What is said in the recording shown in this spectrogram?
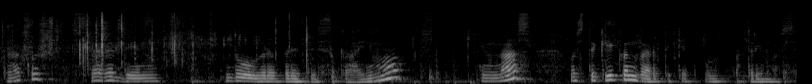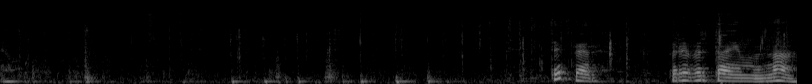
також всередину. добре притискаємо. І у нас ось такий конвертик, як отримався. Тепер перевертаємо на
